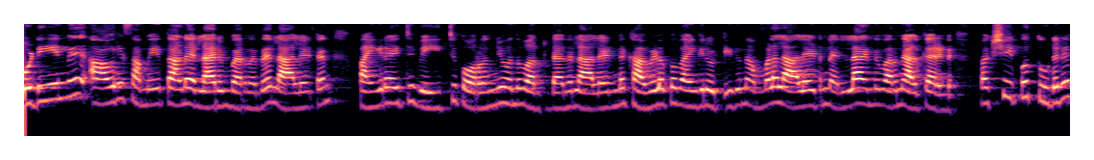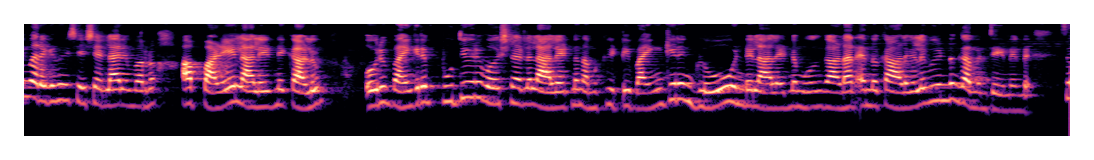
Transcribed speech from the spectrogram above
ഒടിയന് ആ ഒരു സമയത്താണ് എല്ലാവരും പറഞ്ഞത് ലാലേട്ടൻ ഭയങ്കരമായിട്ട് വെയിറ്റ് കുറഞ്ഞു എന്ന് പറഞ്ഞിട്ടുണ്ടായിരുന്നു. ലാലേട്ടന്റെ കവിളൊക്കെ ഭയങ്കര ഒട്ടി ഇത് നമ്മളെ ലാലേട്ടൻ അല്ല എന്ന് പറഞ്ഞ ആൾക്കാരുണ്ട്. പക്ഷേ ഇപ്പോൾ തുടരും വരയ്ക്കുന്നതിന് ശേഷം എല്ലാവരും പറഞ്ഞു ആ പഴയ ലാലേട്ടനേക്കാളും ഒരു ഭയങ്കര പുതിയൊരു വേർഷൻ ആയിട്ടുള്ള ലാലേട്ടനെ നമുക്ക് കിട്ടി. ഭയങ്കര ഗ്ലോ ഉണ്ട് ലാലേട്ടന്റെ മുഖം കാണാൻ എന്നൊക്കെ ആളുകൾ വീണ്ടും കമന്റ് ചെയ്യുന്നുണ്ട്. സോ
